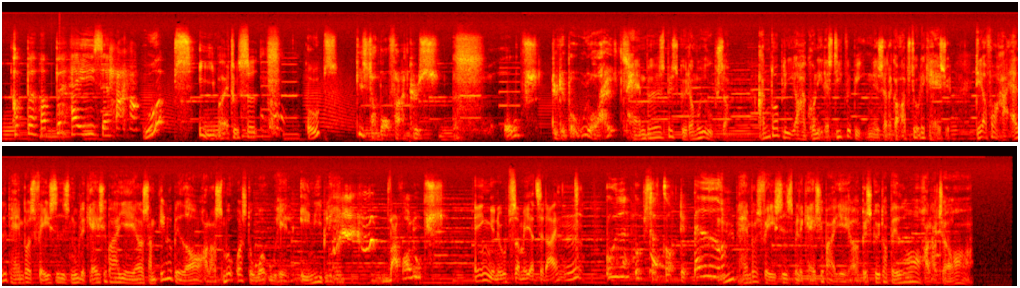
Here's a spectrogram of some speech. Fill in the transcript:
Hoppe, hoppe, hejsa. Ups. I, hvor er du sød. Ups. Giv så morfar et kys. Ups, det løber ud over alt. Pampers beskytter mod upser. Andre blæer har kun elastik ved benene, så der kan opstå lækage. Derfor har alle Pampers Faces nu lækagebarriere, som endnu bedre holder små og store uheld inde i blæen. Hvad for en ups? Ingen upser mere til dig. Uden upser går det bedre. Nye Pampers Faces med lækagebarriere beskytter bedre og holder tørrere.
